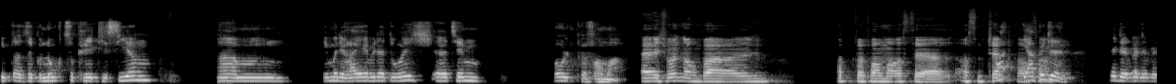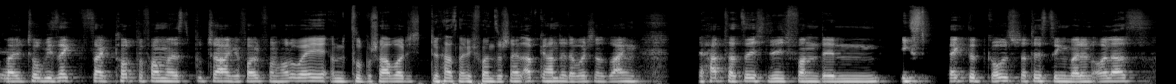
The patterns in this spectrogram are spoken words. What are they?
Gibt also genug zu kritisieren. Ähm, gehen wir die Reihe wieder durch. Äh, Tim, Old Performer. Äh, ich wollte noch ein paar Hot-Performer aus, der, aus dem Chat Ah, ja, bitte. Bitte, bitte, bitte. Weil Tobi 6 sagt, Hot Performer ist Bouchard gefolgt von Holloway. Und zu Bouchard wollte ich, den hast du nämlich vorhin so schnell abgehandelt, da wollte ich noch sagen, er hat tatsächlich von den Expected Goals Statistiken bei den Oilers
